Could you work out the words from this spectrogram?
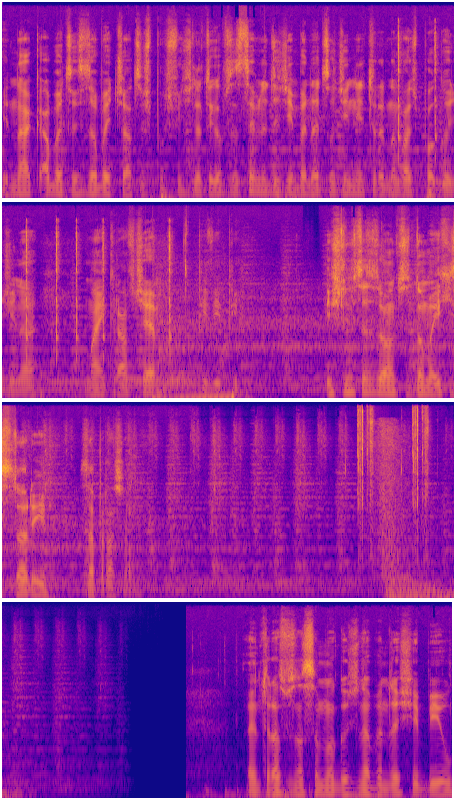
Jednak, aby coś zdobyć, trzeba coś poświęcić. Dlatego przez następny tydzień będę codziennie trenować po godzinę w Minecrafcie PvP. Jeśli chcesz dołączyć do mojej historii, zapraszam. A Teraz przez następną godzinę będę się bił.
